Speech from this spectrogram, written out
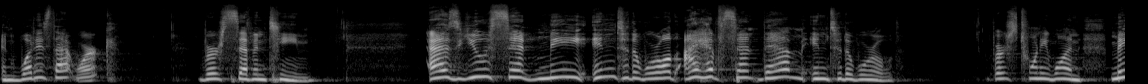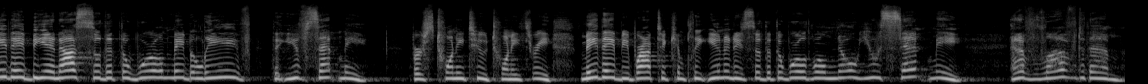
And what is that work? Verse 17 As you sent me into the world, I have sent them into the world. Verse 21 May they be in us so that the world may believe that you've sent me. Verse 22, 23 May they be brought to complete unity so that the world will know you sent me and have loved them.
